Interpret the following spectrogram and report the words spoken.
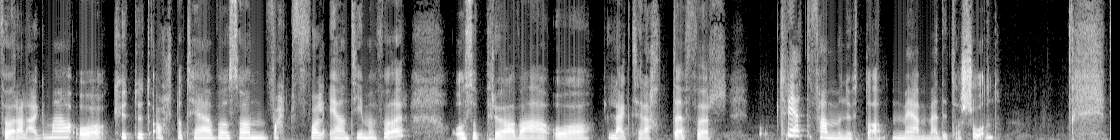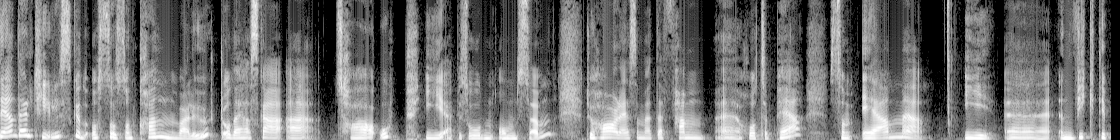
før jeg legger meg, og kutte ut alt av TV og sånn, i hvert fall én time før. Og så prøver jeg å legge til rette for tre til fem minutter med meditasjon. Det er en del tilskudd også som kan være lurt, og det skal jeg ta opp i episoden om søvn. Du har det som heter 5-HTP, eh, som er med i eh, en viktig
